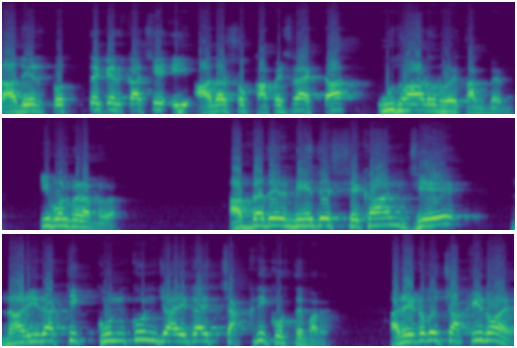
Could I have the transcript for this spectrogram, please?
তাদের প্রত্যেকের কাছে এই আদর্শ কাপেসরা একটা উদাহরণ হয়ে থাকবেন। কি বলবেন আপনারা? আপনাদের মেয়েদের শেখান যে নারীরা ঠিক কোন কোন জায়গায় চাকরি করতে পারে। আর এটা তো চাকরি নয়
